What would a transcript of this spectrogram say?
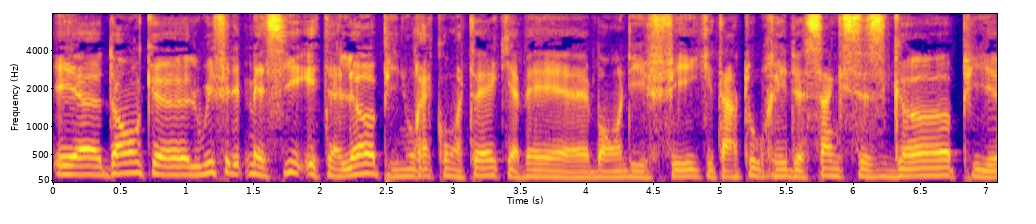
Et euh, donc, euh, Louis-Philippe Messier était là, puis il nous racontait qu'il y avait bon des filles qui étaient entourées de 5-6 gars, puis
